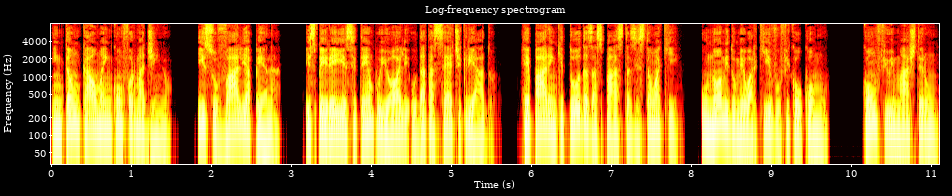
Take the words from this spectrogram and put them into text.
Então calma inconformadinho. Isso vale a pena. Esperei esse tempo e olhe o dataset criado. Reparem que todas as pastas estão aqui. O nome do meu arquivo ficou como Confio Master 1,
